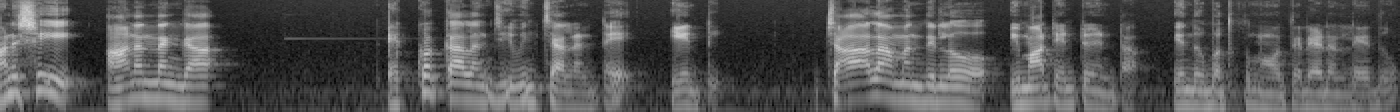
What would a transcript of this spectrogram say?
మనిషి ఆనందంగా ఎక్కువ కాలం జీవించాలంటే ఏంటి? చాలామందిలో ఈ మాట ఏంటో వింటాం ఎందుకు బతుకుతున్నామో తెలియడం లేదు.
